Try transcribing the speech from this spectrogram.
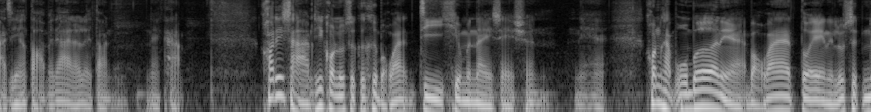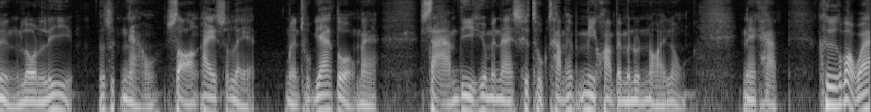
อาจจะยังตอบไม่ได้แล้วเลยตอนนี้นะครับข้อที่ 3 ที่คนรู้สึกก็คือบอกว่า dehumanization นะฮะคนขับ Uber เนี่ยบอกว่าตัวเองเนี่ยรู้สึก 1 lonely รู้สึกเหงา 2 isolate เหมือนถูกแยกตัวออกมา 3 dehumanize คือถูกทำให้มีความเป็นมนุษย์น้อยลงนะครับคือเขาบอกว่า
